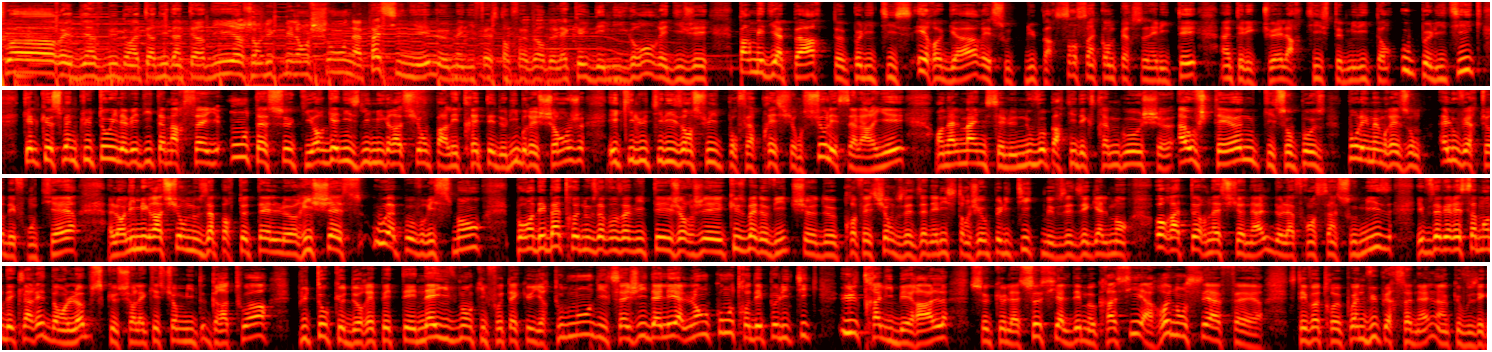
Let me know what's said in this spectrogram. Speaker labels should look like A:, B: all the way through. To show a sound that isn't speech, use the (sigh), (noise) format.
A: Bonsoir et bienvenue dans Interdit d'interdire. Jean-Luc Mélenchon n'a pas signé le manifeste en faveur de l'accueil des migrants rédigé par Mediapart, Politis et Regard et soutenu par 150 personnalités intellectuelles, artistes, militants ou politiques. Quelques semaines plus tôt, il avait dit à Marseille honte à ceux qui organisent l'immigration par les traités de libre-échange et qui l'utilisent ensuite pour faire pression sur les salariés. En Allemagne, c'est le nouveau parti d'extrême gauche Aufstehen qui s'oppose pour les mêmes raisons à l'ouverture des frontières. Alors l'immigration nous apporte-t-elle richesse ou appauvrissement? Pour en débattre, nous avons invité Georges Kuzmanovic, de profession, vous êtes analyste en géopolitique, mais vous êtes également orateur national de la France insoumise. Et vous avez récemment déclaré dans l'Obs que sur la question migratoire, plutôt que de répéter naïvement qu'il faut accueillir tout le monde, il s'agit d'aller à l'encontre des politiques ultralibérales, ce que la social-démocratie a renoncé à faire. C'était votre point de vue personnel hein, que vous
